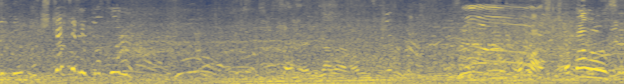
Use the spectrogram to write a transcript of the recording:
Читатели плохого. Опа, побаловался.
